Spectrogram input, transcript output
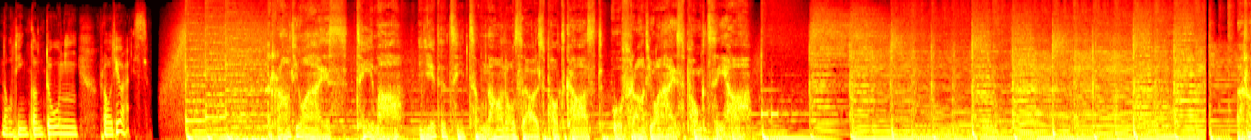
Nadine Cantoni, Radio 1. Radio 1 Thema. Jederzeit zum Nachlesen als Podcast auf radio1.ch.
